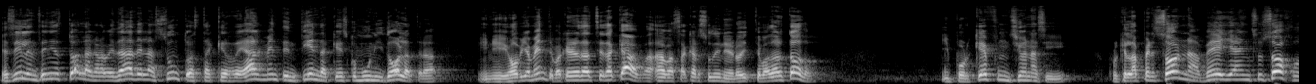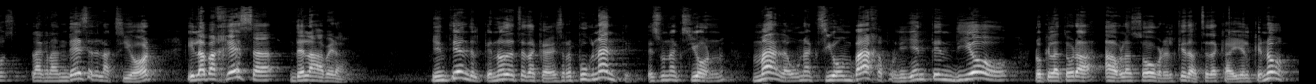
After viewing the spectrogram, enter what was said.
Y así le enseñas toda la gravedad del asunto hasta que realmente entienda que es como un idólatra. Y, obviamente va a querer darse de acá, va, a sacar su dinero y te va a dar todo. ¿Y por qué funciona así? Porque la persona ve ya en sus ojos la grandeza de la acción y la bajeza de la avera. Y entiende, el que no da acá es repugnante, es una acción mala, una acción baja, porque ya entendió lo que la Torah habla sobre el que da acá y el que no.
